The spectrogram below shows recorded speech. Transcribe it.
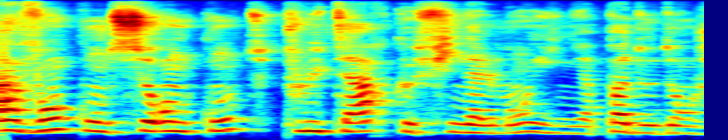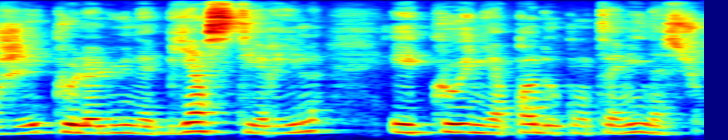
avant qu'on ne se rende compte plus tard que finalement il n'y a pas de danger, que la Lune est bien stérile et qu'il n'y a pas de contamination.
